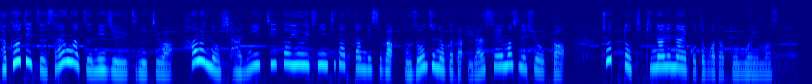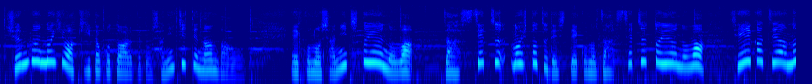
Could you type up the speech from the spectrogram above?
昨日3月21日は春の社日という一日だったんです。がご存知の方いらっしゃいます。でしょうかちょっと聞き慣れない言葉だと思います。春分の日は聞いたことあるけど社日って何だろうえ、この社日というのは雑雪の一つでしてこの雑雪というのは生活や農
